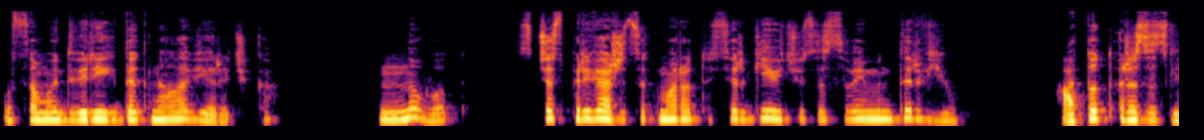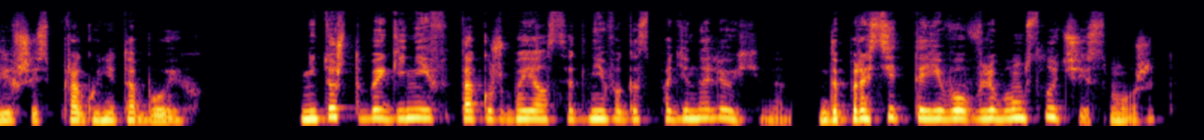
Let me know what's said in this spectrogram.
У самой двери их догнала Верочка. Ну вот, сейчас привяжется к Марату Сергеевичу со своим интервью, а тот, разозлившись, прогонит обоих. Не то чтобы Генеев так уж боялся гнева господина Лехина, допросить-то его в любом случае сможет.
